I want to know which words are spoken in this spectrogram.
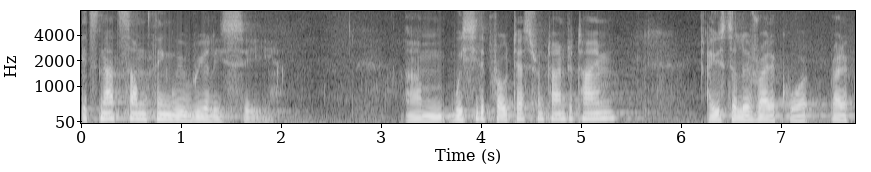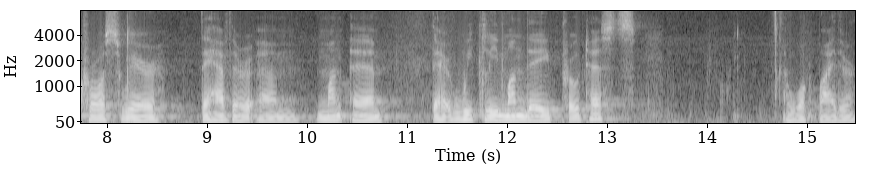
it's not something we really see. Um, we see the protests from time to time. I used to live right, acor- right across where they have their, um, mon- um their weekly Monday protests. I walk by there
